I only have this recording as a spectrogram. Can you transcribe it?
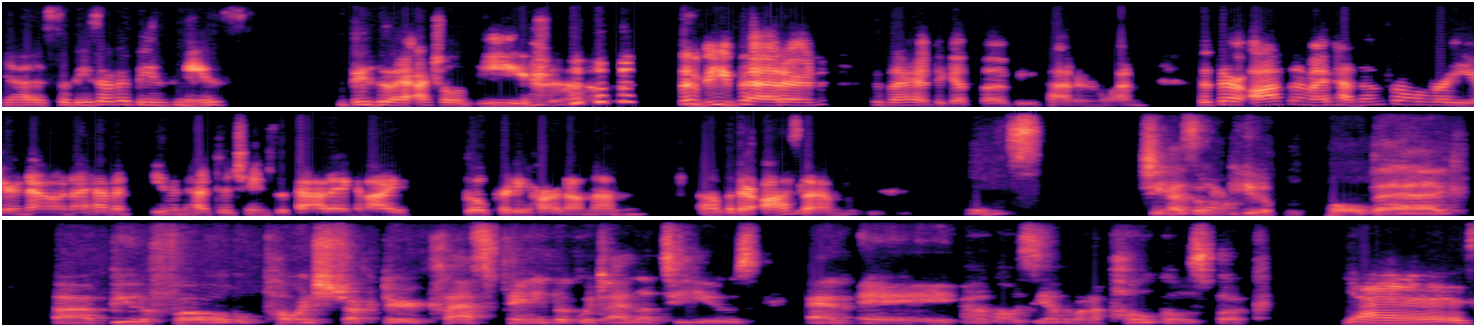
Yeah, so these are the bees knees. These are the actual bee, the bee pattern, because I had to get the bee pattern one. But they're awesome. I've had them for over a year now, and I haven't even had to change the padding, and I go pretty hard on them. Um, but they're awesome. She has a yeah. beautiful pole bag, a beautiful pole instructor class planning book, which I love to use, and a oh, what was the other one? A pole goals book. Yes.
